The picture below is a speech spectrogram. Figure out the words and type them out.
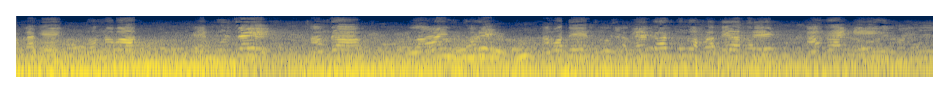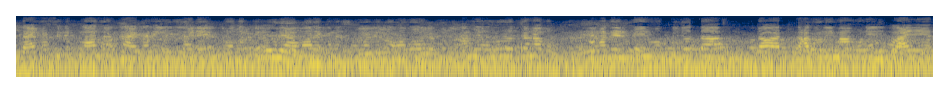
আপনাকে ধন্যবাদ। এই পর্যায়ে আমরা লাইন ধরে আমাদের প্ল্যাকার্ডগুলো হাতে আছে। আমরা এই ডাইভার্সিটি প্লাজাটা এখানে ইনসাইডে প্রদর্শন করে আবার এখানে সম্মিলিত হব। আমি অনুরোধ জানাব, আমাদের বীর মুক্তিযোদ্ধা তাজুল ইমাম, উনি লাইনের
